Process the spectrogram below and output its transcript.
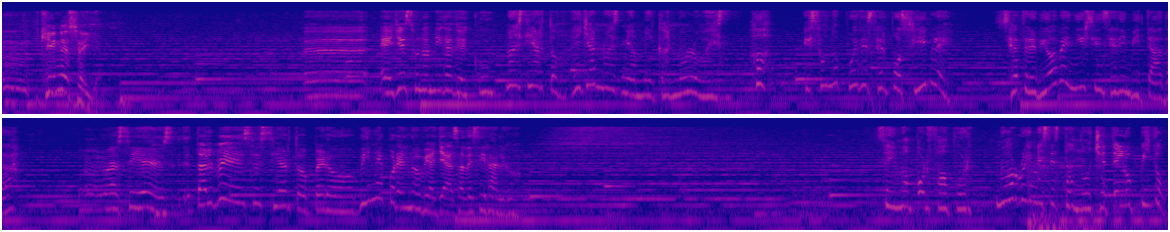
Mm, ¿Quién es ella? Ella es una amiga de Oiku. No es cierto, ella no es mi amiga, no lo es. ¡Ja! Eso no puede ser posible. ¿Se atrevió a venir sin ser invitada? Así es. Tal vez es cierto, pero vine por el novio Jazz a decir algo. Seima, por favor, no arruines esta noche, te lo pido.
